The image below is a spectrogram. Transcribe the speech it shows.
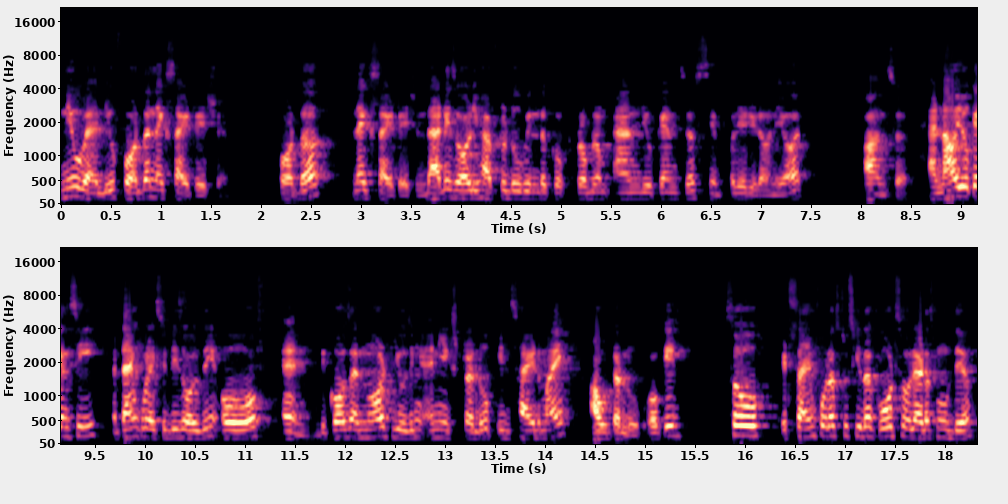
new value for the next iteration for the next citation. that is all you have to do in the problem and you can just simply read on your answer and now you can see the time complexity is also o of n because i'm not using any extra loop inside my outer loop okay so it's time for us to see the code so let us move there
